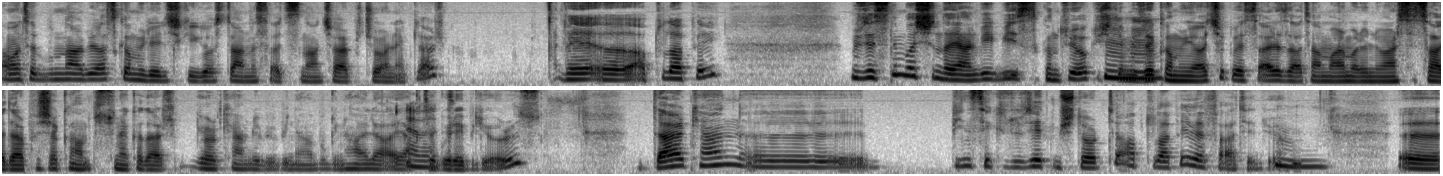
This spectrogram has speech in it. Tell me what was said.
Ama tabii bunlar biraz kamuyla ilişkiyi göstermesi açısından çarpıcı örnekler. Ve e, Abdullah Bey müzesinin başında yani bir, bir sıkıntı yok. İşte Hı -hı. müze kamuya açık vesaire zaten Marmara Üniversitesi Haydarpaşa kampüsüne kadar görkemli bir bina bugün hala ayakta evet. görebiliyoruz. Derken e, 1874'te Abdullah Bey vefat ediyor. E,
